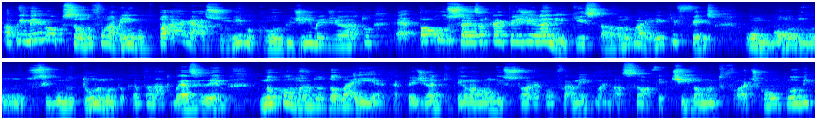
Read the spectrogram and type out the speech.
a primeira opção do Flamengo para assumir o clube de imediato é Paulo César Carpegiani, que estava no Bahia e que fez um bom segundo turno do Campeonato Brasileiro no comando do Bahia. Carpegiani, que tem uma longa história com o Flamengo, uma relação afetiva muito forte com o clube,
